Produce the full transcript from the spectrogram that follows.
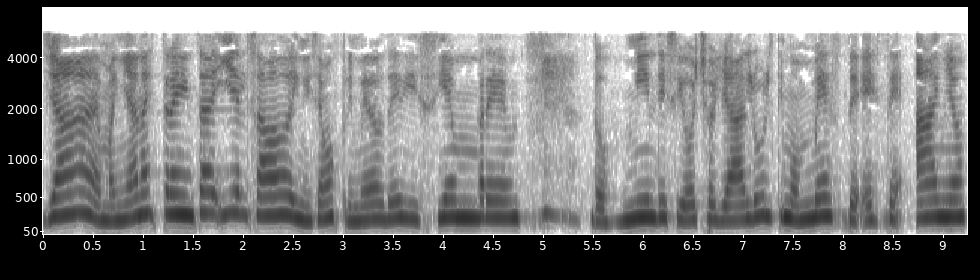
Ya mañana es 30 y el sábado iniciamos primero de diciembre 2018, ya el último mes de este año.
